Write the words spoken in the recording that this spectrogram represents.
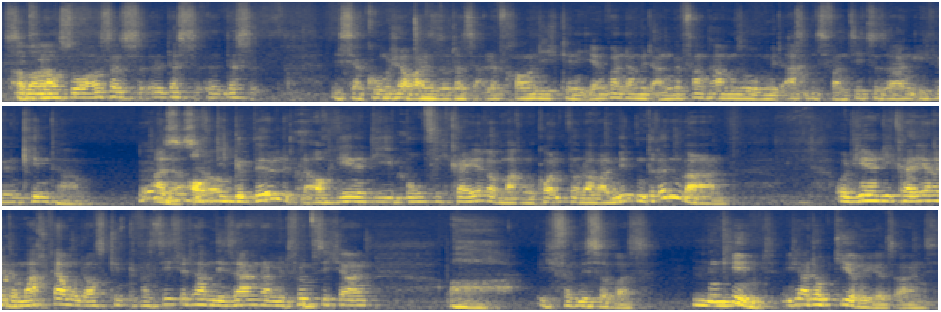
Sieht Aber- auch so aus, dass äh, das, äh, das ist ja komischerweise so, dass alle Frauen, die ich kenne, irgendwann damit angefangen haben, so mit 28 zu sagen, ich will ein Kind haben. Ja, ist auch ja die auch- Gebildeten, auch jene, die beruflich Karriere machen konnten oder mal mittendrin waren. Und jene, die Karriere gemacht haben und aufs Kind verzichtet haben, die sagen dann mit 50 Jahren, oh, ich vermisse was. Ein Kind, ich adoptiere jetzt eins.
